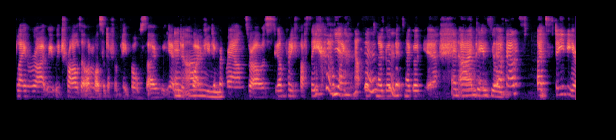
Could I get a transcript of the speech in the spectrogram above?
flavour right. We, we trialled it on lots of different people, so yeah, we And did quite a few different rounds. Where I was, I'm pretty fussy. I'm Yeah. like, no, Yeah, that's no good. good. That's no good. Yeah. And Um, R&D is your I found uh, stevia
